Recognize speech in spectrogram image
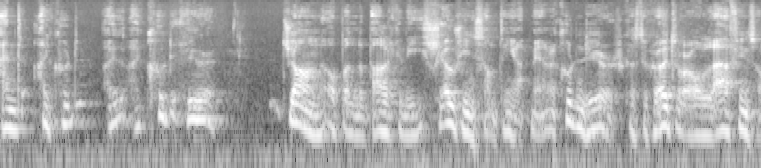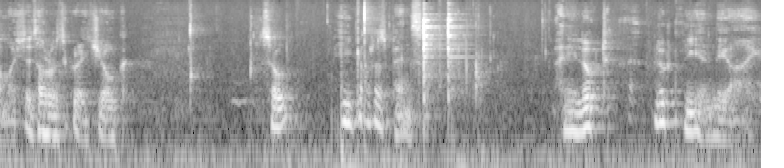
And I could, I, I could hear John up on the balcony shouting something at me, and I couldn't hear it because the crowds were all laughing so much. They thought it was a great joke. So he got his pencil and he looked looked me in the eye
